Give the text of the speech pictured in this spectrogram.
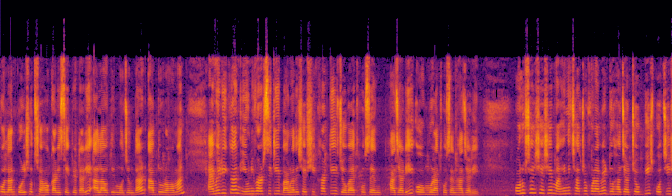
কল্যাণ পরিষদ সহকারী secretary Alauddin Majumder, Abdur Rahman, American university বাংলাদেশের শিক্ষার্থী জোবায়েত হোসেন হাজারি ও মুরাদ হোসেন হাজারি। অনুষ্ঠান শেষে মাহিনী ছাত্র ফোরামের দু হাজার চব্বিশ পঁচিশ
